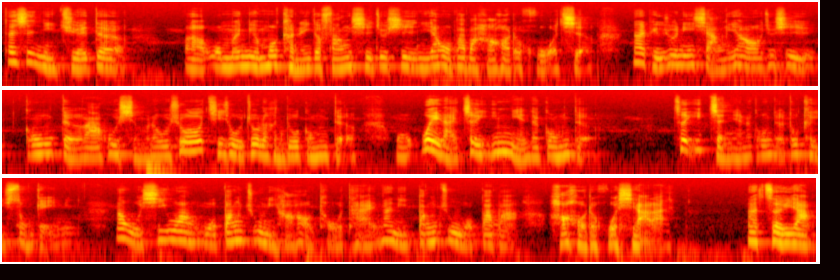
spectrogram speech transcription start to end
但是你觉得，呃，我们有没有可能一个方式，就是你让我爸爸好好的活着？那比如说你想要就是功德啊或什么的，我说其实我做了很多功德，我未来这一年的功德，这一整年的功德都可以送给你。那我希望我帮助你好好投胎，那你帮助我爸爸。好好的活下来，那这样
